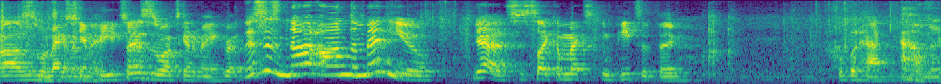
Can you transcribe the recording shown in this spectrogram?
Oh, this is what's Mexican gonna make, pizza? This is what's gonna make. This is not on the menu. Yeah, it's just like a Mexican pizza thing. Look what happened down there.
